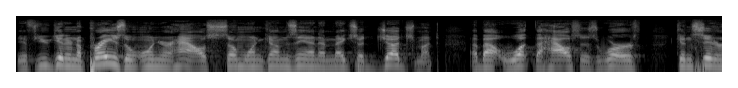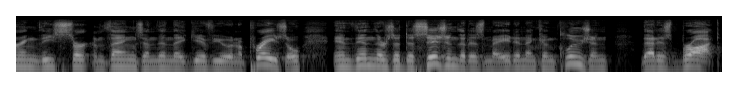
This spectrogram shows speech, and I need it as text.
If you get an appraisal on your house, someone comes in and makes a judgment about what the house is worth considering these certain things, and then they give you an appraisal, and then there's a decision that is made, and a conclusion that is brought.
